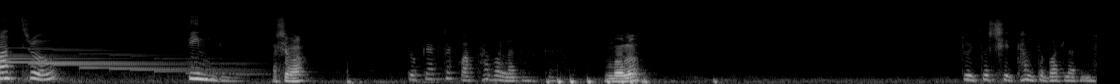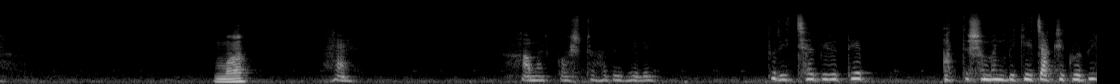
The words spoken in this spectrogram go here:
মাত্র তিন দিন। আসে মা তোকে একটা কথা বলা দরকার। বলো। তুই তো সিদ্ধান্ত বদলাবি না। মা। হ্যাঁ। আমার কষ্ট হবে ভেবে তোর ইচ্ছার বিরুদ্ধে আত্মসম্মান বিকিয়ে চাকরি করবি?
